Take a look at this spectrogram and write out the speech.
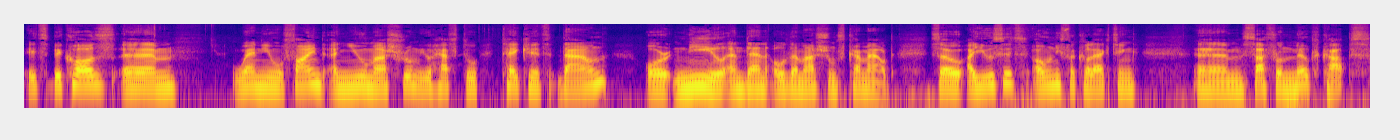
It's because um, when you find a new mushroom, you have to take it down or kneel, and then all the mushrooms come out. So I use it only for collecting um, saffron milk cups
